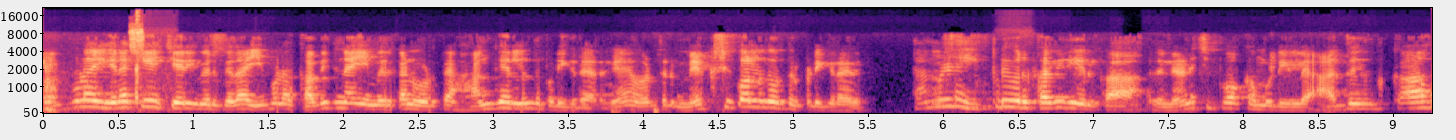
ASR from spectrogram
இவ்வளவு இலக்கிய செறிவு இருக்குதா? இவ்வளவு கவிதை நயம் இருக்கான்னு ஒருத்தர் ஹங்கர்ல இருந்து படிக்கிறாருங்க. ஒருத்தர் மெக்சிகோல இருந்து ஒருத்தர் படிக்கிறாரு. தமிழ்ல இப்படி ஒரு கவிதை இருக்கா? அதை நினைச்சு போக்க முடியல. அதுக்காக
